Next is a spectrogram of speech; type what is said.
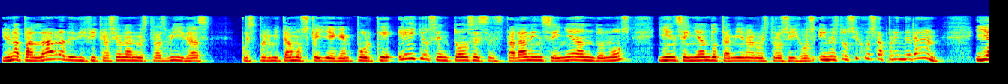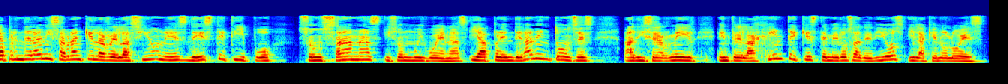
y una palabra de edificación a nuestras vidas, pues permitamos que lleguen, porque ellos entonces estarán enseñándonos y enseñando también a nuestros hijos, y nuestros hijos aprenderán, y aprenderán y sabrán que las relaciones de este tipo son sanas y son muy buenas, y aprenderán entonces a discernir entre la gente que es temerosa de Dios y la que no lo es.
